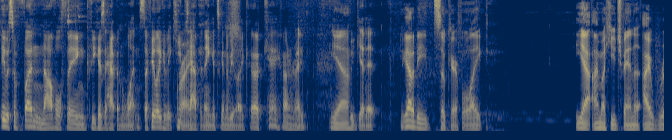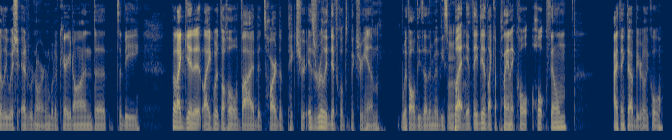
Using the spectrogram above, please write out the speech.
it was a fun novel thing because it happened once. I feel like if it keeps Right. happening, it's gonna be like, okay, all right, Yeah. we get it. You got to be so careful. Like, yeah, I'm a huge fan. Of, I really wish Edward Norton would have carried on to to be, but I get it. Like with the whole vibe, it's hard to picture. It's really difficult to picture him with all these other movies. But if they did like a Planet Hulk, Hulk film, I think that would be really cool.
